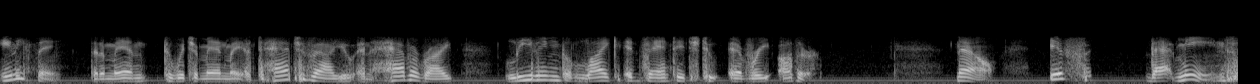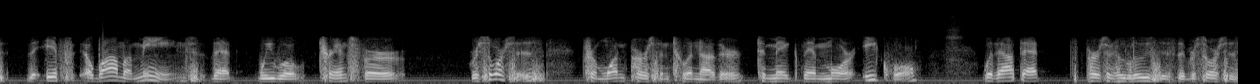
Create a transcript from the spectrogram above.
anything that a man to which a man may attach a value and have a right, leaving the like advantage to every other. Now, if that means, if Obama means that we will transfer resources from one person to another to make them more equal without that person who loses the resources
